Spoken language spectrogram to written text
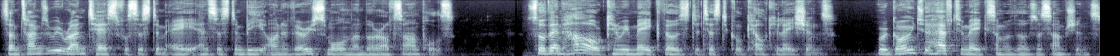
Sometimes we run tests for System A and System B on a very small number of samples. So then how can we make those statistical calculations? We're going to have to make some of those assumptions.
